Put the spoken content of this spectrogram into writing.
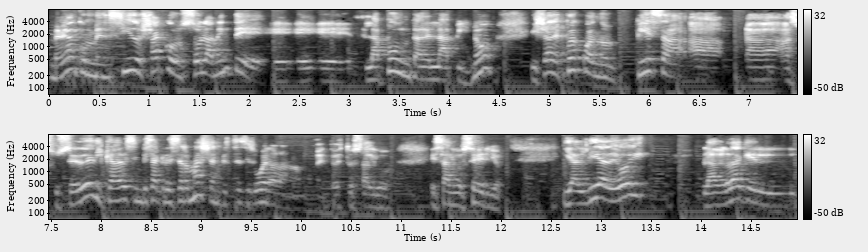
me habían convencido ya con solamente eh, eh, eh, la punta del lápiz, ¿no? Y ya después cuando empieza a, a- a suceder y cada vez empieza a crecer más, ya empecé a decir, bueno, no, no, un momento, esto es algo, es algo serio. Y al día de hoy, la verdad que el-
